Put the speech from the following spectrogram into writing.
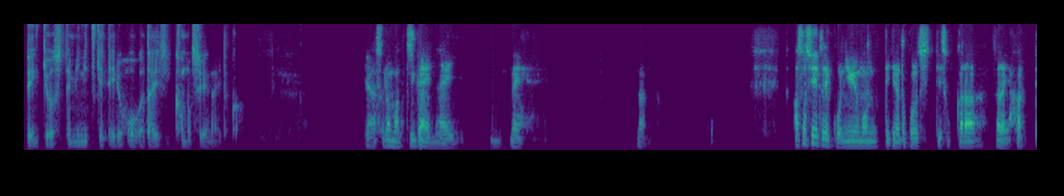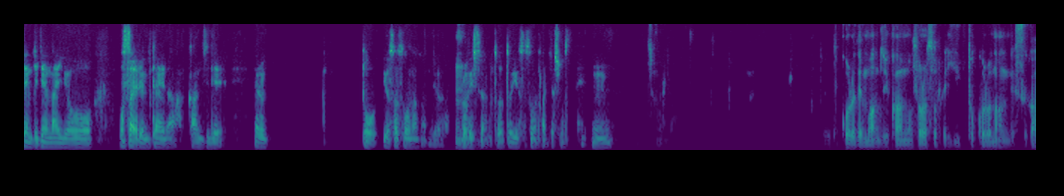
勉強して身につけている方が大事かもしれないとか。いや、それは間違いないね。なアソシエイトでこう入門的なところを知って、そこからさらに発展的な内容を抑えるみたいな感じでやると良さそうな感じは、うんプロフェッショナルとと良さそうな感じがしますね。うん。というところで、まあ、時間もそろそろいいところなんですが、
